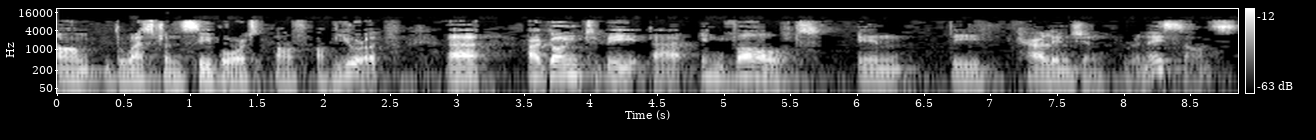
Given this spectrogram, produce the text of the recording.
on the western seaboard of, of Europe uh, are going to be uh, involved in the Carolingian Renaissance.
